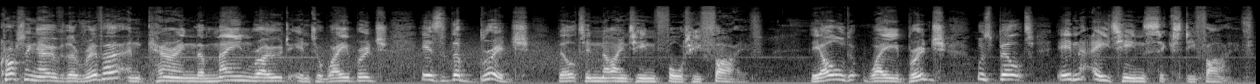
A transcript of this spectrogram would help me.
Crossing over the river and carrying the main road into Weybridge is the bridge built in 1945. The old Wey Bridge was built in 1865.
